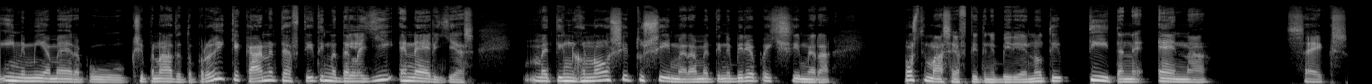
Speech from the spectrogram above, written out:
είναι μία μέρα που ξυπνάτε το πρωί και κάνετε αυτή την ανταλλαγή ενέργειας. Με την γνώση του σήμερα, με την εμπειρία που έχεις σήμερα. Πώς θυμάσαι αυτή την εμπειρία, ενώ ότι τι ήταν ένα σεξ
